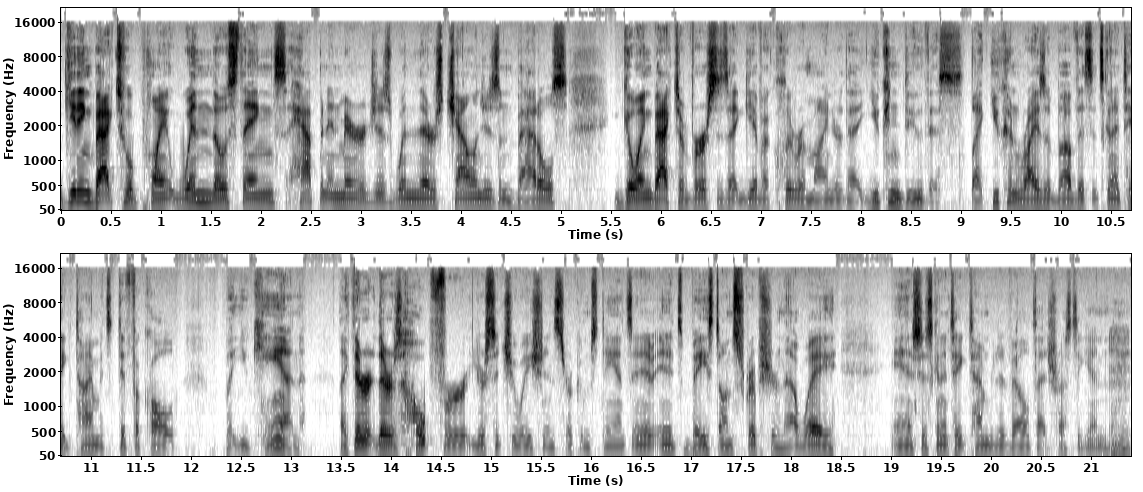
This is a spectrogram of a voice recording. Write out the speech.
getting back to a point when those things happen in marriages when there's challenges and battles going back to verses that give a clear reminder that you can do this. Like you can rise above this. It's going to take time. It's difficult but you can. Like there there's hope for your situation and circumstance and, it, and it's based on scripture in that way and it's just going to take time to develop that trust again.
